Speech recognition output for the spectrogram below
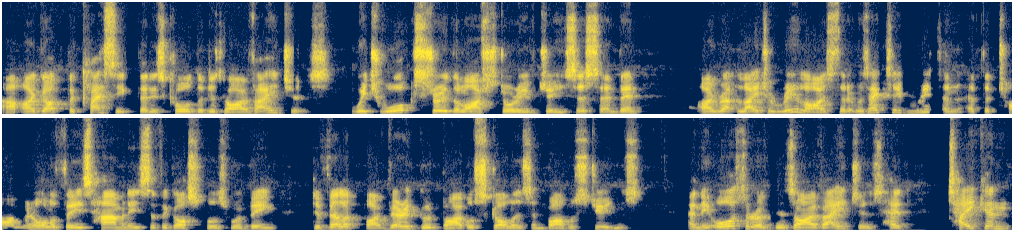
Uh, I got the classic that is called The Desire of Ages, which walks through the life story of Jesus. And then I re- later realized that it was actually written at the time when all of these harmonies of the Gospels were being developed by very good Bible scholars and Bible students. And the author of Desire of Ages had taken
